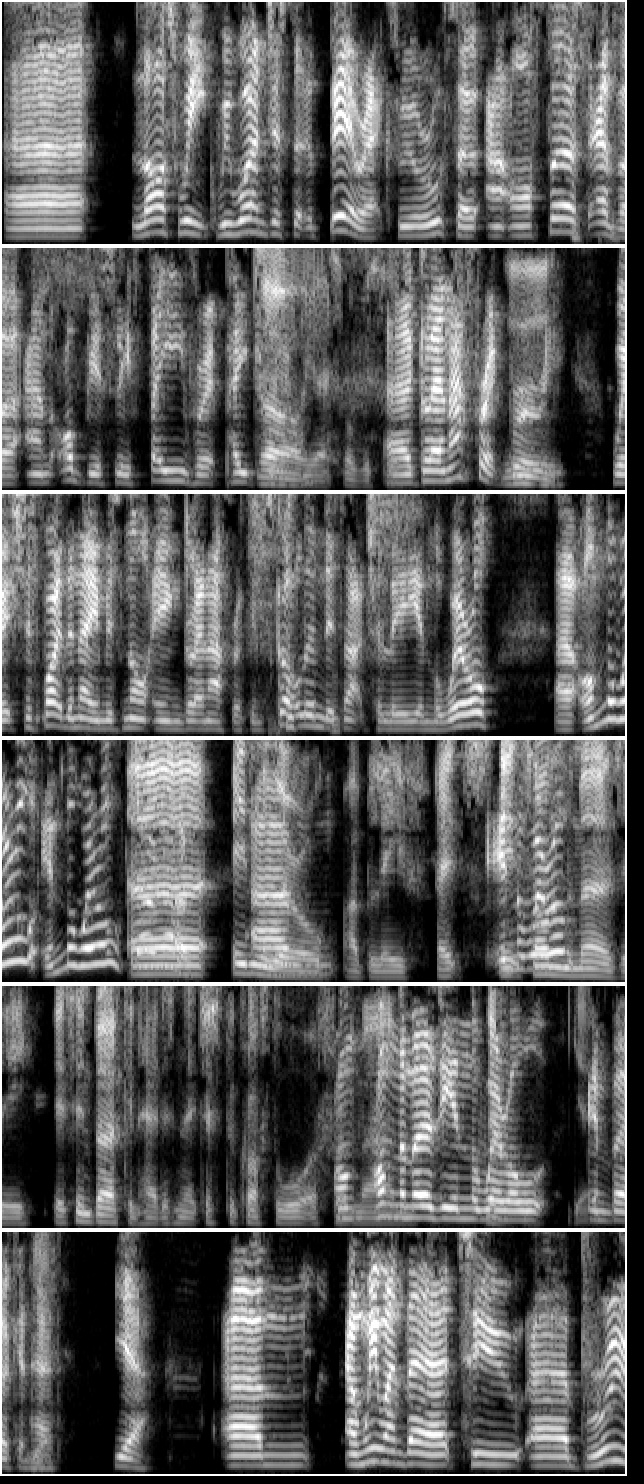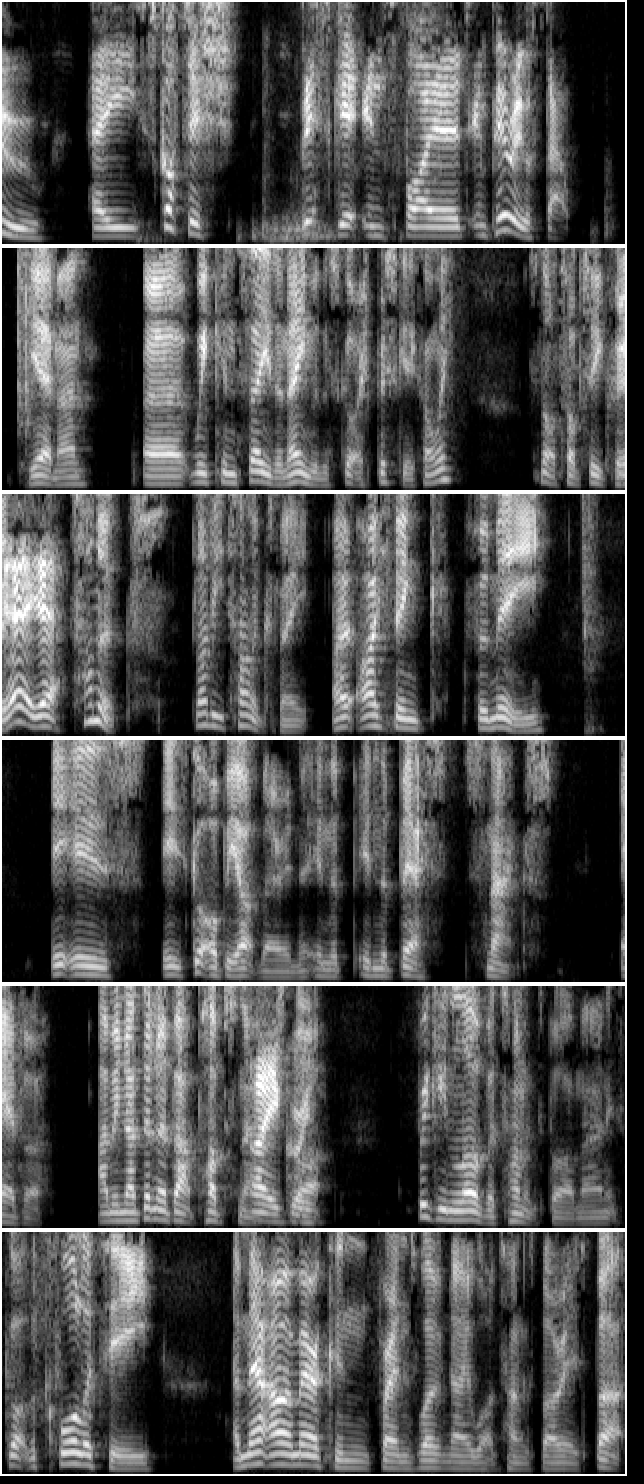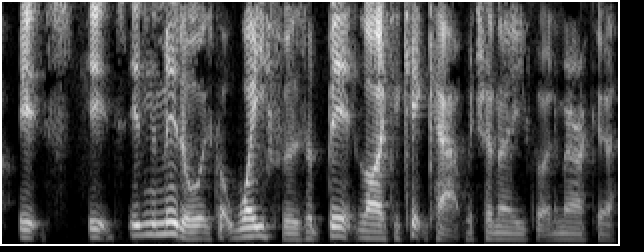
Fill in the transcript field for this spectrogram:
Uh, last week we weren't just at a Beer X, we were also at our first ever and obviously favourite Patreon. Oh, yes, obviously. Uh, Glen Affric Brewery, which, despite the name, is not in Glen Affric in Scotland. it's actually in the Wirral. Uh, on the Wirral? In the Wirral? Uh, in the Um, Wirral, I believe. It's in the it's on the Mersey. It's in Birkenhead, isn't it? Just across the water from. On, on um, the Mersey in the Wirral yeah. in Birkenhead. Yeah. Um, and we went there to uh, brew a Scottish biscuit inspired Imperial Stout. Yeah, man. Uh, we can say the name of the Scottish biscuit, can't we? It's not top secret. Yeah, yeah. Tunnocks. Bloody Tunnocks, mate. I, I think for me, it is. It's got to be up there in the in the in the best snacks ever. I mean, I don't know about pub snacks. I agree. But I freaking love a Tunnocks bar, man. It's got the quality. Amer- our American friends won't know what a Tunnocks bar is, but it's it's in the middle. It's got wafers, a bit like a Kit Kat, which I know you've got in America.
